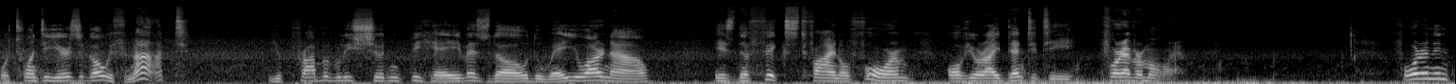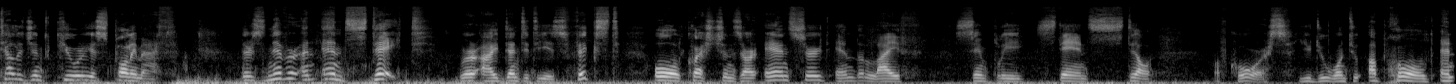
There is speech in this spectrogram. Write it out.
or 20 years ago. If not, you probably shouldn't behave as though the way you are now is the fixed final form of your identity forevermore. For an intelligent, curious polymath, there's never an end state where identity is fixed, all questions are answered, and the life simply stands still. Of course, you do want to uphold and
